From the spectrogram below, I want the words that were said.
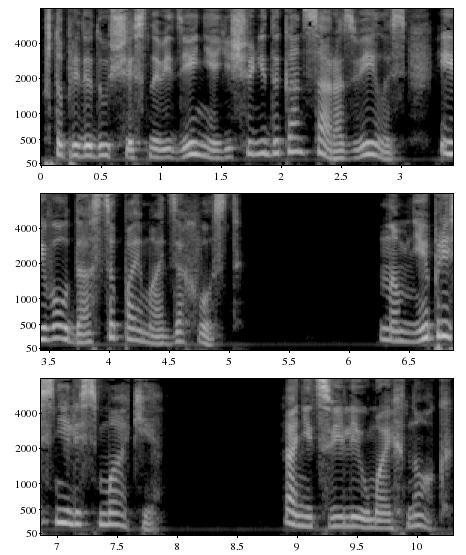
что предыдущее сновидение еще не до конца развеялось и его удастся поймать за хвост. Но мне приснились маки. Они цвели у моих ног,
